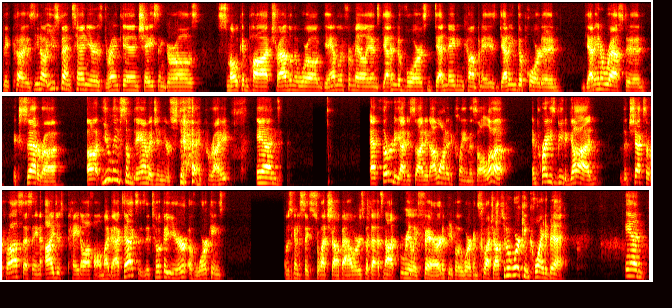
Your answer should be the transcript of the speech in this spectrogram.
because, you know, you spend 10 years drinking, chasing girls, smoking pot, traveling the world, gambling for millions, getting divorced, detonating companies, getting deported, getting arrested, etc. Uh, you leave some damage in your stead, right? And at 30, I decided I wanted to clean this all up. And praise be to God, the checks are processing. I just paid off all my back taxes. It took a year of working, I was going to say sweatshop hours, but that's not really fair to people who work in sweatshops, but working quite a bit. And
